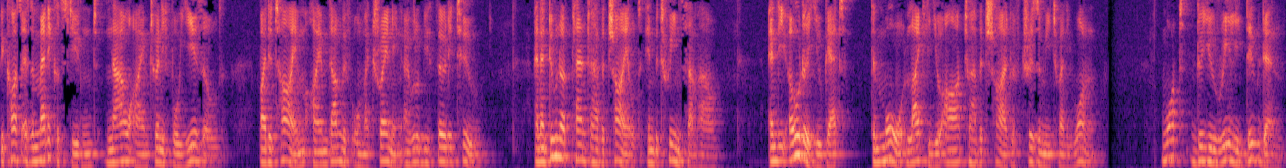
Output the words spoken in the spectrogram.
Because as a medical student, now I am 24 years old. By the time I am done with all my training, I will be 32. And I do not plan to have a child in between somehow. And the older you get, the more likely you are to have a child with trisomy 21. What do you really do then?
